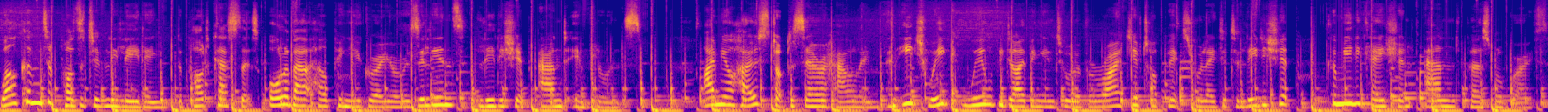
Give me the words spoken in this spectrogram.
Welcome to Positively Leading, the podcast that's all about helping you grow your resilience, leadership, and influence. I'm your host, Dr. Sarah Howling, and each week we will be diving into a variety of topics related to leadership, communication, and personal growth.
